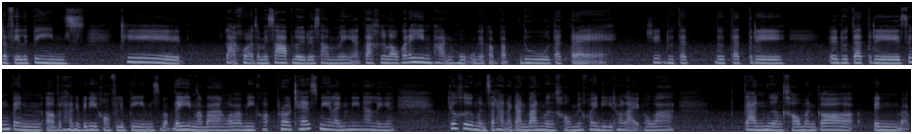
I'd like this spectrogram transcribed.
The Philippines ที่หลายคนอาจจะไม่ทราบเลยด้วยซ้ำอะไรเงี้ย แต่คือเราก็ได้ยินผ่านหูเกี่ยวกับแบบดูแต่แตรชื่อดูแตร์ดูแตร์เตเออดูแตร์เตซึ่งเป็นประธานาธิบดีของฟิลิปปินส์แบบได้ยินมาบ้าง ว่าแบบมี protest มีอะไรนู่นนี่นั่นอะไรเงี้ย ก็คือเหมือนสถานการณ์บ้านเมืองเขาไม่ค่อยดีเท่าไหร่เพราะว่า การเมืองเขามันก็เป็นแบบ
